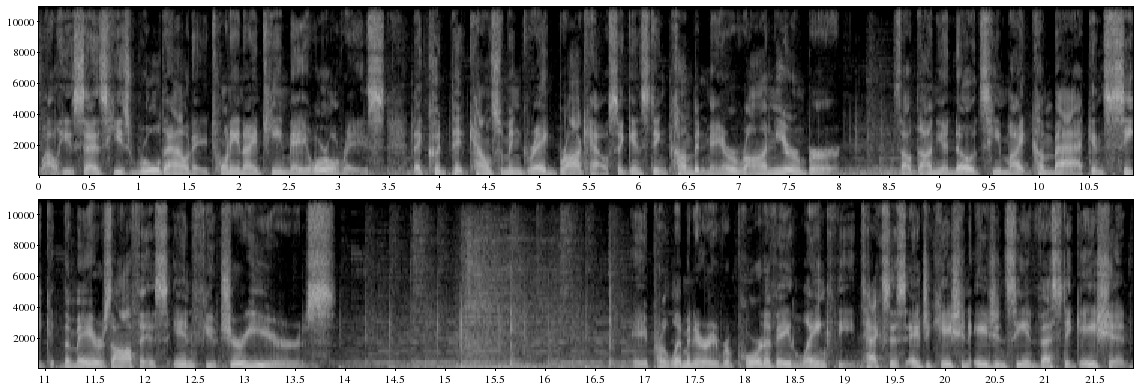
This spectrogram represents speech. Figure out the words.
while he says he's ruled out a 2019 mayoral race that could pit Councilman Greg Brockhouse against incumbent Mayor Ron Nirenberg. Saldana notes he might come back and seek the mayor's office in future years. A preliminary report of a lengthy Texas Education Agency investigation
